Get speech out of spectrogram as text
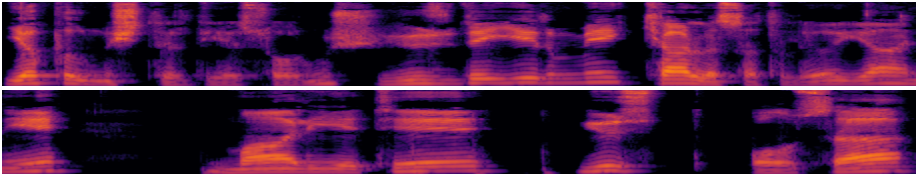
yapılmıştır diye sormuş. %20 karla satılıyor. Yani maliyeti 100 olsa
